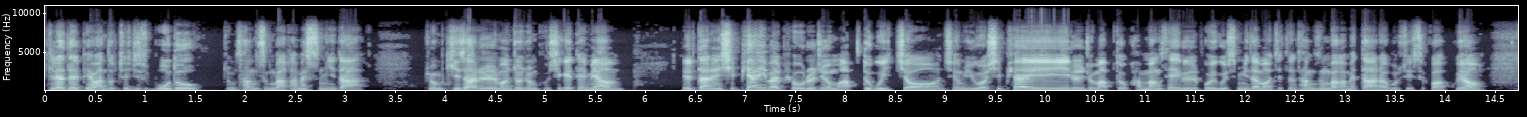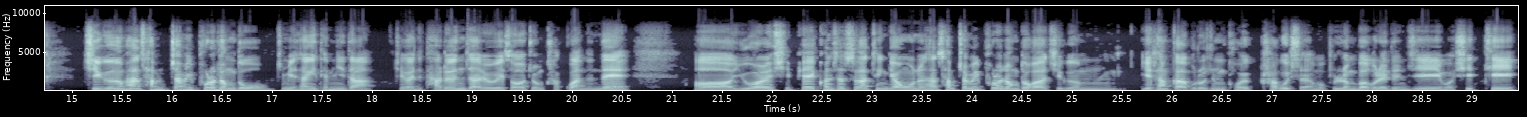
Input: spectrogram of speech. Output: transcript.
필라델피아 반도체 지수 모두 좀 상승 마감했습니다. 좀 기사를 먼저 좀 보시게 되면 일단은 CPI 발표를 지금 앞두고 있죠. 지금 6월 CPI를 좀 앞두고 관망세를 보이고 있습니다만 어쨌든 상승 마감했다라고 볼 수 있을 것 같고요. 지금 한 3.1% 정도 좀 예상이 됩니다. 제가 이제 다른 자료에서 좀 갖고 왔는데 어, 6월 CPI 컨센서스 같은 경우는 한 3.1% 정도가 지금 예상값으로 좀 거의 가고 있어요. 뭐 블룸버그라든지 뭐 CT,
